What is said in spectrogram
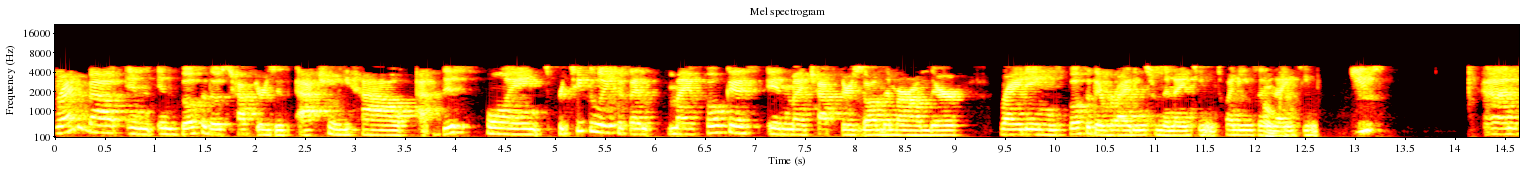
write about in, in both of those chapters is actually how, at this point, particularly because my focus in my chapters on them are on their writings, both of their writings from the 1920s and okay. 1950s. And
